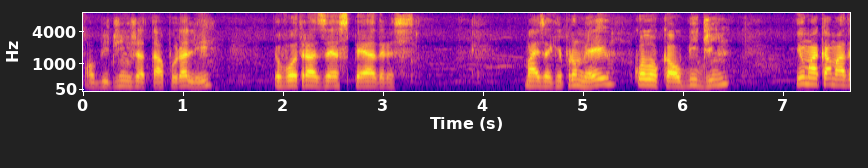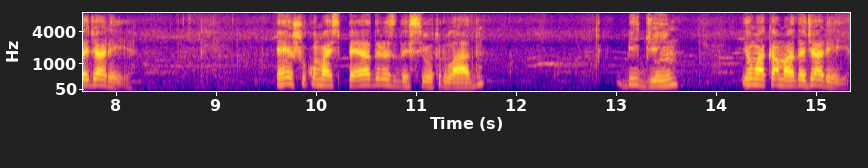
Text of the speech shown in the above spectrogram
O bidim já está por ali. Eu vou trazer as pedras mais aqui para o meio, colocar o bidim e uma camada de areia. Encho com mais pedras desse outro lado, bidim e uma camada de areia.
